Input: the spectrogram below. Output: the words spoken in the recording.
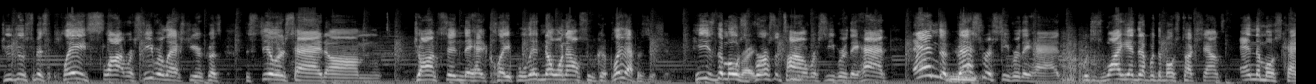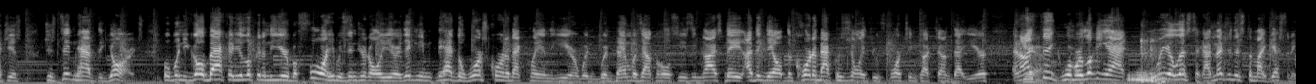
Juju Smith played slot receiver last year because the Steelers had um, Johnson, they had Claypool, they had no one else who could play that position. He's the most Right. versatile receiver they had and the mm. best receiver they had, which is why he ended up with the most touchdowns and the most catches, just didn't have the yards. But when you go back and you look at him the year before, he was injured all year. They, didn't even, they had the worst quarterback play in the year when, when Ben was out the whole season, guys. They I think they all- the quarterback position only threw 14 touchdowns that year. And I think when we're looking at mm. realistic, I mentioned this to Mike yesterday,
